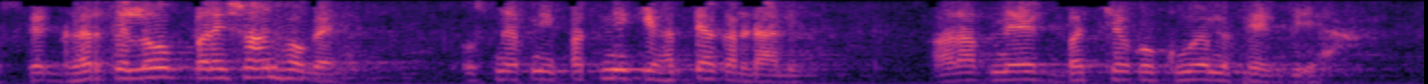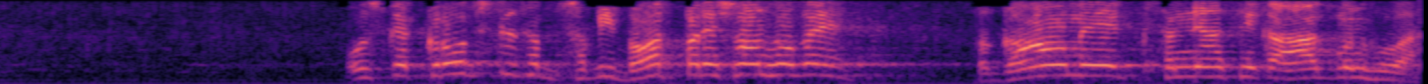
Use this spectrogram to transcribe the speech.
उसके घर के लोग परेशान हो गए। उसने अपनी पत्नी की हत्या कर डाली और अपने एक बच्चे को कुएँ में फेंक दिया। उसके क्रोध से सब सभी बहुत परेशान हो गए। तो गाँव में एक सन्यासी का आगमन हुआ।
